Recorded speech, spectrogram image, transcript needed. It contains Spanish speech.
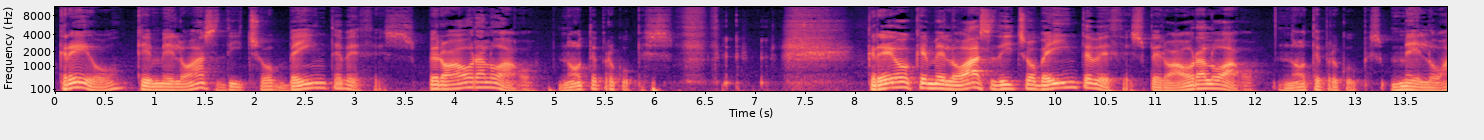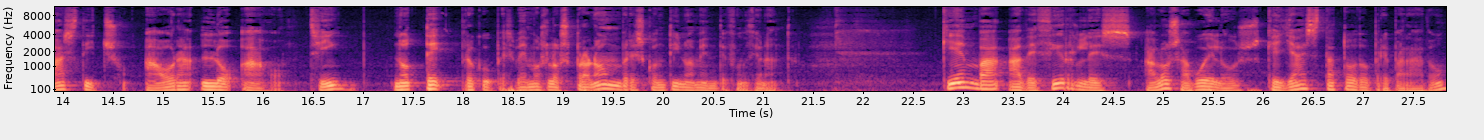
Creo que me lo has dicho 20 veces, pero ahora lo hago. No te preocupes. Creo que me lo has dicho veinte veces, pero ahora lo hago. No te preocupes. Me lo has dicho, ahora lo hago. ¿Sí? No te preocupes. Vemos los pronombres continuamente funcionando. ¿Quién va a decirles a los abuelos que ya está todo preparado?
